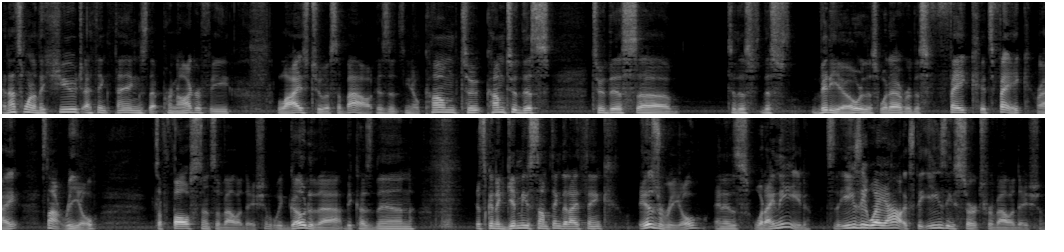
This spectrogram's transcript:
And that's one of the huge, I think, things that pornography lies to us about is that you know come to come to this to this uh, to this this video or this whatever this fake it's fake right it's not real it's a false sense of validation but we go to that because then it's going to give me something that i think is real and is what i need it's the easy way out it's the easy search for validation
